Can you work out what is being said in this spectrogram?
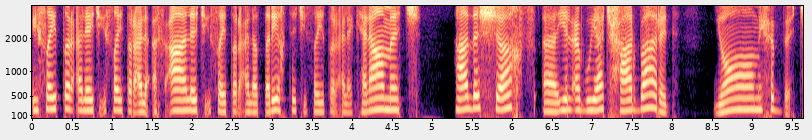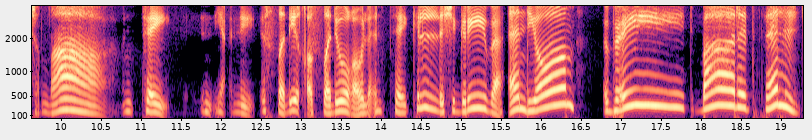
يسيطر عليك يسيطر على أفعالك يسيطر على طريقتك يسيطر على كلامك. هذا الشخص آه، يلعب وياك حار بارد. يوم يحبك. الله أنت يعني الصديقة الصدوقة ولا أنت كلش قريبة. عند يوم بعيد بارد ثلج.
